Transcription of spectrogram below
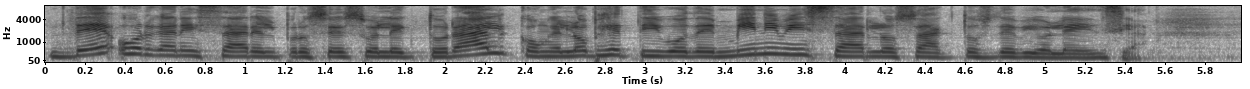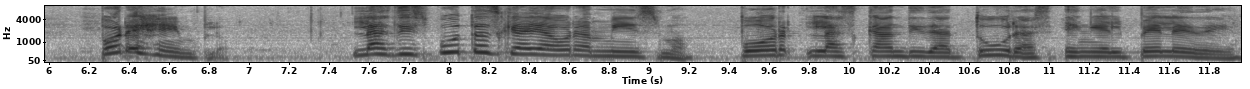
de organizar el proceso electoral con el objetivo de minimizar los actos de violencia. Por ejemplo, las disputas que hay ahora mismo por las candidaturas en el PLD,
